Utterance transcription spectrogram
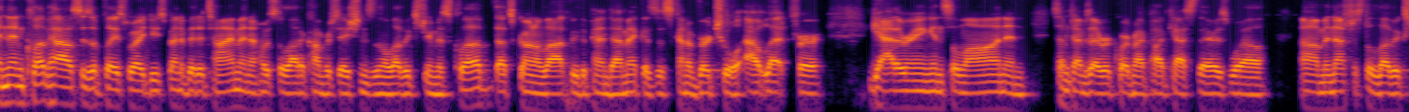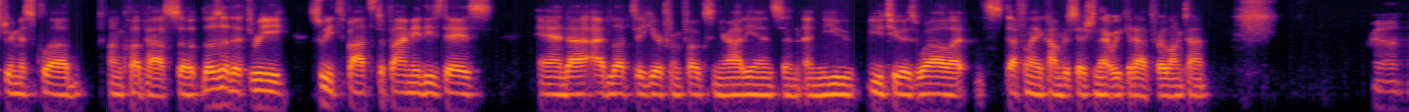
and then Clubhouse is a place where I do spend a bit of time and I host a lot of conversations in the Love Extremist Club. That's grown a lot through the pandemic as this kind of virtual outlet for gathering in salon. And sometimes I record my podcast there as well. Um, and that's just the Love Extremist Club on Clubhouse. So those are the three sweet spots to find me these days and uh, I'd love to hear from folks in your audience and and you you too as well. Uh, it's definitely a conversation that we could have for a long time. Right on.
